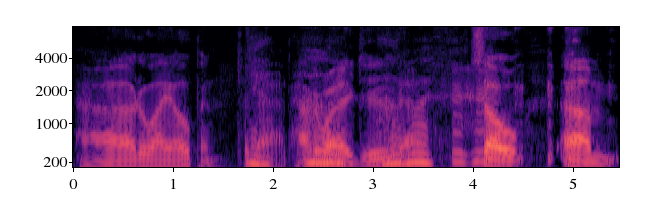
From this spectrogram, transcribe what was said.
"How do I open to yeah. that? How do I do How that?" Do I? Mm-hmm. So, um,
